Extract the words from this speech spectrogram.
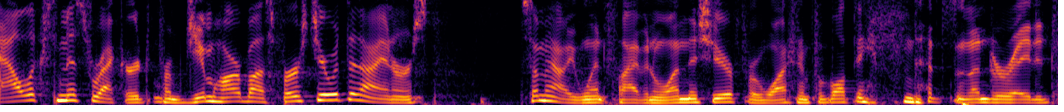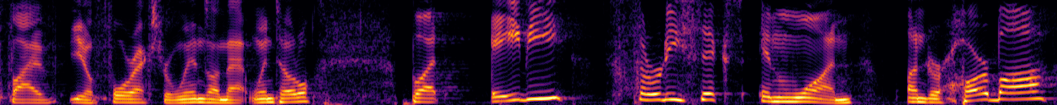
Alex Smith's record from Jim Harbaugh's first year with the Niners. Somehow he went five and one this year for Washington football team. That's an underrated five, you know, four extra wins on that win total. But 80, 36, and one under Harbaugh,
